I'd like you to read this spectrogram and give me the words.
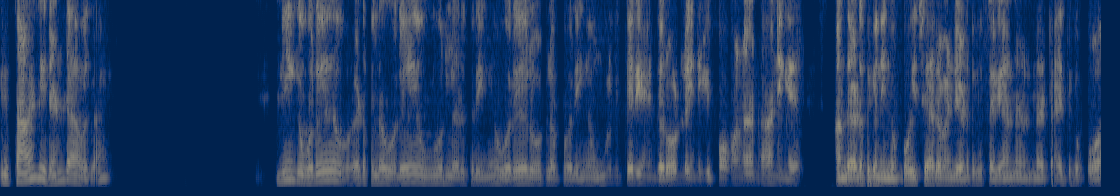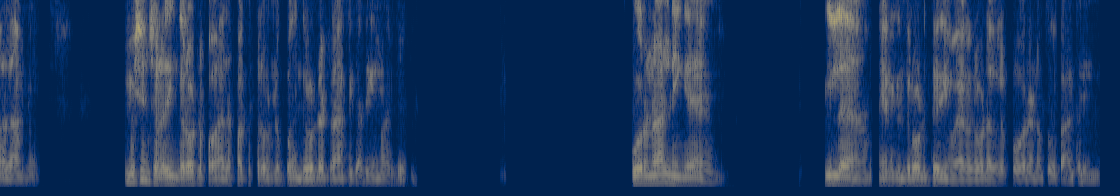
இது தாண்டி ரெண்டாவதா நீங்க ஒரே இடத்துல, ஒரே ஊர்ல இருக்கிறீங்க. ஒரே ரோட்ல போறீங்க. உங்களுக்கு தெரியும் இந்த ரோட்ல இன்னைக்கு போனேன்னா, நீங்க அந்த இடத்துக்கு நீங்க போய் சேர வேண்டிய இடத்துக்கு சரியான டயத்துக்கு போகலாம்னு. மிஷின் சொல்றது இந்த ரோட்ல போகாத, பக்கத்து ரோட்ல போய் இந்த ரோட்ல டிராஃபிக் அதிகமா இருக்கு. ஒரு நாள் நீங்க இல்ல எனக்கு இந்த ரோடு தெரியும். வேற ரோடு அதுல போறேன்னு போய் பாக்குறீங்க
